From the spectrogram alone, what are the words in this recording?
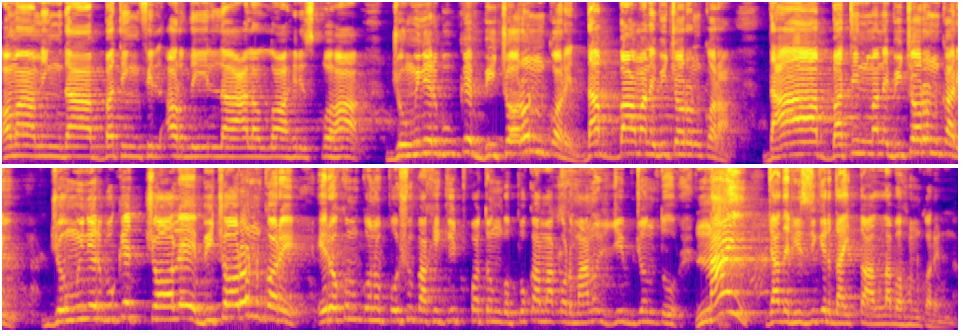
অমামিং দাব্বাতিং ফিল আরদি ইল্লা আলাল্লাহি রিজকুহা। জমিনের বুকে বিচরণ করে, দাব্বা মানে বিচরণ করা, দাব্বাতিন মানে বিচরণকারী। জমিনের বুকে চলে, বিচরণ করে, এরকম কোনো পশু পাখি কীট পতঙ্গ পোকামাকড়, মানুষ, জীবজন্তু নাই যাদের রিজিকের দায়িত্ব আল্লাহ বহন করেন না।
